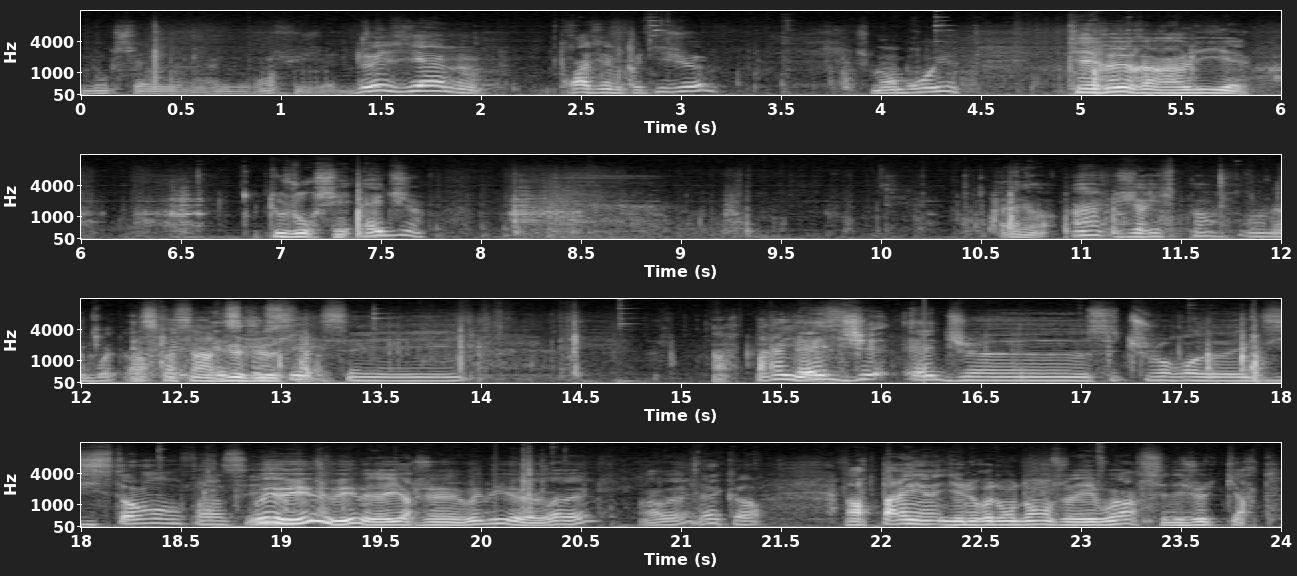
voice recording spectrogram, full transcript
Donc, c'est un grand sujet. Deuxième, troisième petit jeu. Je m'embrouille. Terreur Harley. Toujours chez Edge. Alors, hein, j'y arrive pas. Oh, la boîte. Alors, ça, que- c'est un vieux jeu. c'est- Alors, pareil. Edge, Edge euh, c'est toujours euh, existant. Enfin. Oui, oui, oui. D'ailleurs, oui, oui, euh, ouais, ouais. Ah ouais. D'accord. Alors pareil, hein, il y a une redondance, vous allez voir, c'est des jeux de cartes.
